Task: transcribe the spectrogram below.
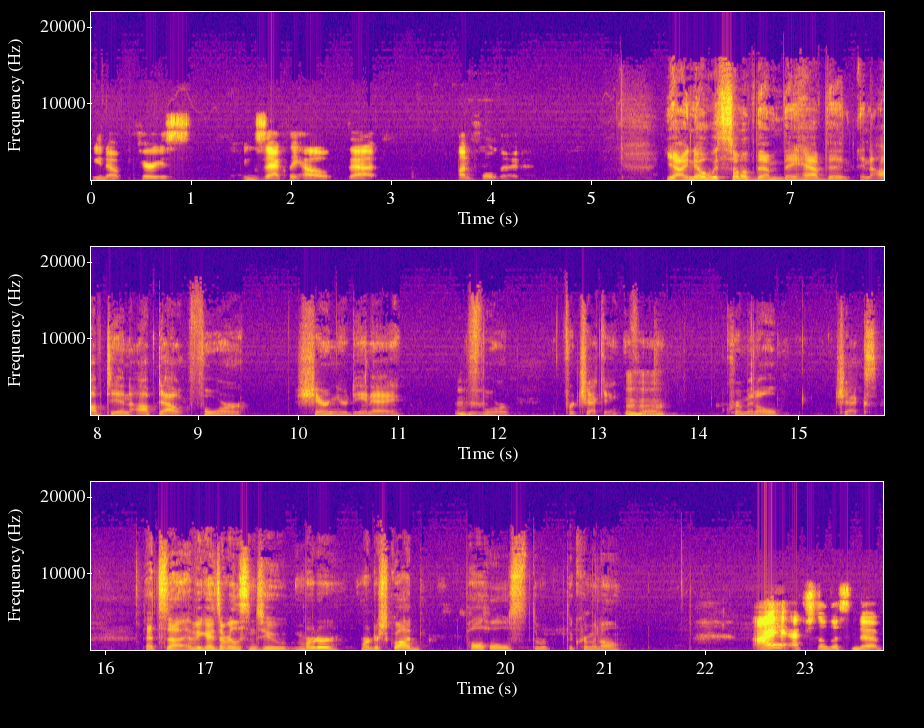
you know, be curious exactly how that unfolded. Yeah, I know with some of them they have the, an opt-in, opt-out for sharing your DNA for for checking for criminal checks. That's uh, have you guys ever listened to Murder Murder Squad? Paul Holes, the the criminal. I actually listened to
